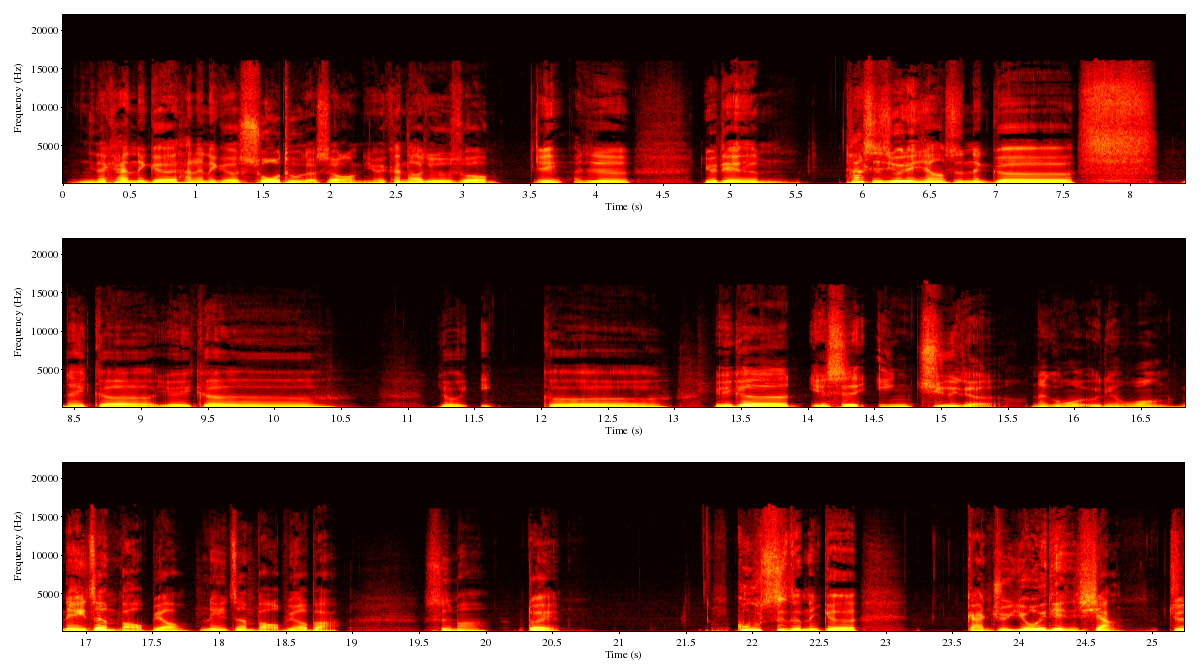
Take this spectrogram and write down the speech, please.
你在看那个他的那个缩图的时候，你会看到就是说，诶，他是有点，他其实有点像是那个那个有一个有一个有一个也是英剧的那个，我有点忘，内政保镖，内政保镖吧？是吗？对，故事的那个感觉有一点像，就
